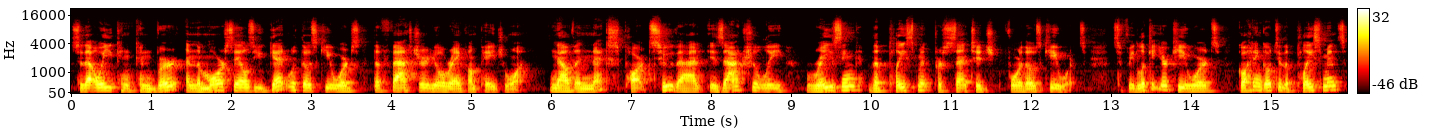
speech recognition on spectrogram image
so that way you can convert and the more sales you get with those keywords, the faster you'll rank on page one. Now the next part to that is actually raising the placement percentage for those keywords. So if we look at your keywords, go ahead and go to the placements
